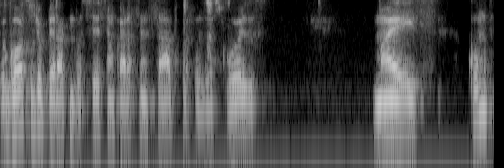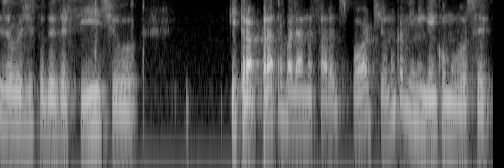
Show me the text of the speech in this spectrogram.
eu gosto de operar com você, você é um cara sensato para fazer as coisas, mas como fisiologista do exercício e para trabalhar nessa área de esporte, eu nunca vi ninguém como você.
